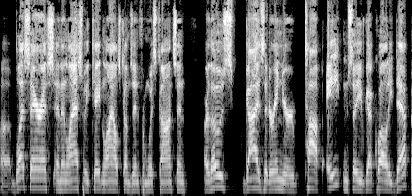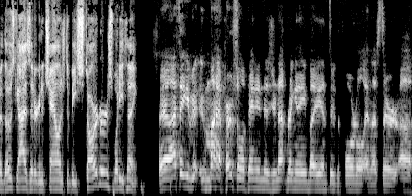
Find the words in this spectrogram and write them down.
uh, Bless Harris, and then last week Kayden Lyles comes in from Wisconsin are those guys that are in your top eight and so you've got quality depth are those guys that are going to challenge to be starters? What do you think? Well, I think if, my personal opinion is you're not bringing anybody in through the portal unless they're uh,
